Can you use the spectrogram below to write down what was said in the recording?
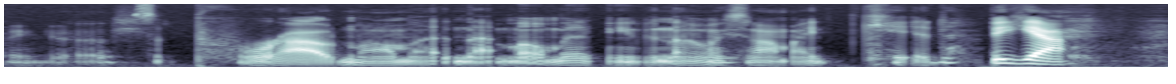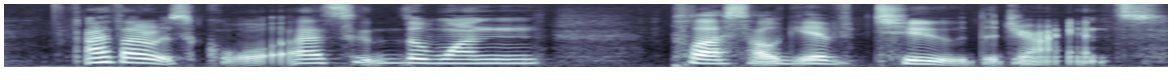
my gosh. I was a proud mama in that moment, even though he's not my kid. But yeah, I thought it was cool. That's the one plus I'll give to the Giants.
